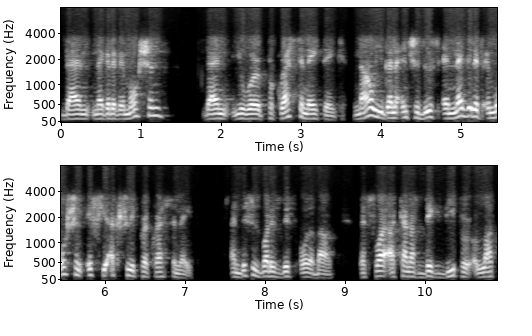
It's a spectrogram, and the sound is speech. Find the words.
then negative emotion, then you were procrastinating. Now you're going to introduce a negative emotion if you actually procrastinate. And this is what is this all about. That's why I kind of dig deeper a lot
